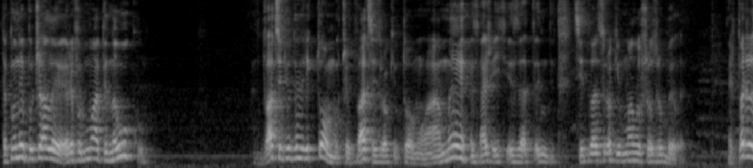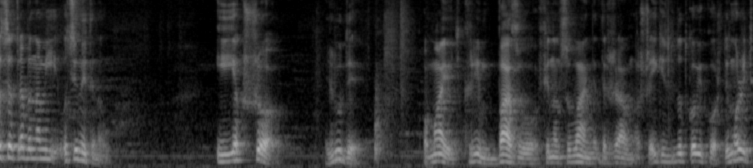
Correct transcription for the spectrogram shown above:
Так вони почали реформувати науку 21 рік тому чи 20 років тому, а ми, значить, за ці 20 років мало що зробили. Перш за все, треба нам оцінити науку. І якщо люди мають, крім базового фінансування державного, ще якісь додаткові кошти, можуть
